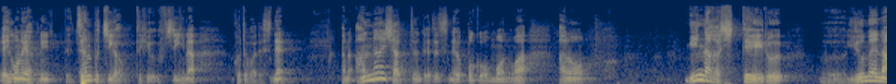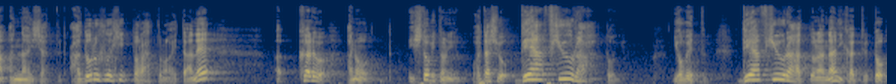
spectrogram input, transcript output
英語の訳に全部違うっていう不思議な言葉ですね。あの案内者っていうんでですね僕思うのはあのみんなが知っている有名な案内者ってアドルフ・ヒットラーっていうのがいたね。彼はあの人々に私をデア・フューラーと呼べって。デア・フューラーっていうのは何かっていうと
